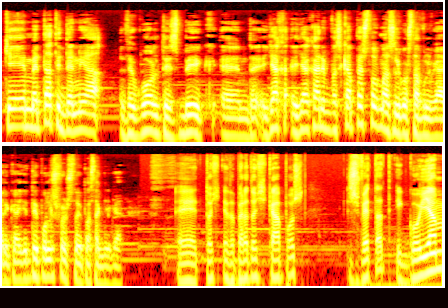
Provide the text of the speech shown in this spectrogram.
Και μετά την ταινία The world is big and... Για, για χάρη βασικά πες το μας λίγο στα βουλγάρικα γιατί πολλές φορές το είπα στα αγγλικά. Ε, το, εδώ πέρα το έχει κάπως. Σβέτατ, Ιγκόιαμ,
